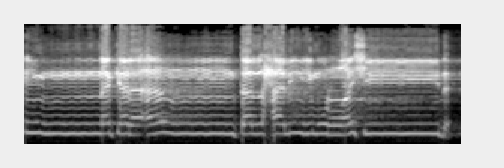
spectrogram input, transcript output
إنك لأنت الحليم الرشيد.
